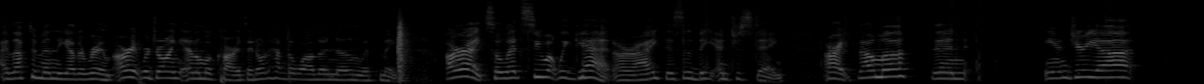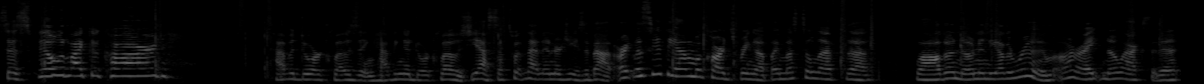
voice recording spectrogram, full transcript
I left them in the other room. All right, we're drawing animal cards. I don't have the wild unknown with me. All right, so let's see what we get. All right, this will be interesting. All right, Thelma, then Andrea says, Phil would like a card. Have a door closing, having a door closed. Yes, that's what that energy is about. All right, let's see what the animal cards bring up. I must have left the wild unknown in the other room. All right, no accident.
